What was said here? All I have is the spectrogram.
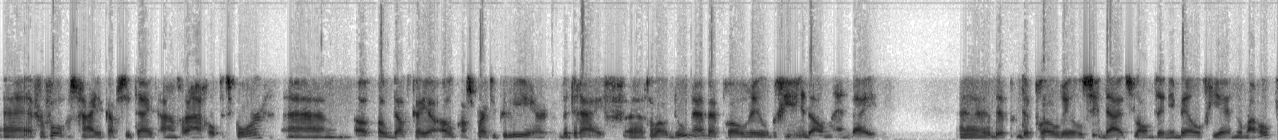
Uh, vervolgens ga je capaciteit aanvragen op het spoor. Um, ook, ook, dat kan je ook als particulier bedrijf uh, gewoon doen. Hè. Bij ProRail begin je dan en bij uh, de, de ProRails in Duitsland en in België, noem maar op.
